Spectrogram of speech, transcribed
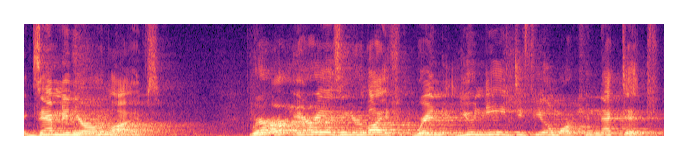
Examining your own lives. Where are areas in your life when you need to feel more connected?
